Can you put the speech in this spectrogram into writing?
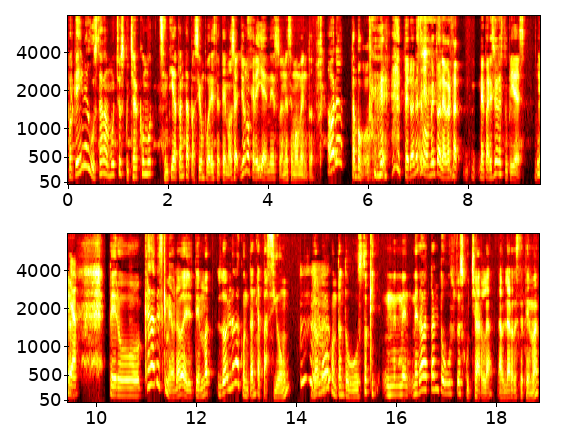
Porque a mí me gustaba mucho escuchar cómo sentía tanta pasión por este tema. O sea, yo no creía en eso en ese momento. Ahora tampoco. Pero en ese momento, la verdad, me pareció una estupidez. ¿ya? Pero cada vez que me hablaba del tema, lo hablaba con tanta pasión, lo hablaba con tanto gusto, que me, me- me daba tanto gusto escucharla hablar de este tema,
